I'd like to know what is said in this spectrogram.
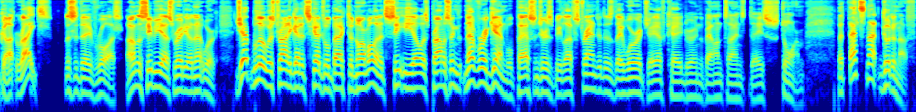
got rights. This is Dave Ross on the CBS Radio Network. JetBlue is trying to get its schedule back to normal, and its CEO is promising that never again will passengers be left stranded as they were at JFK during the Valentine's Day storm. But that's not good enough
